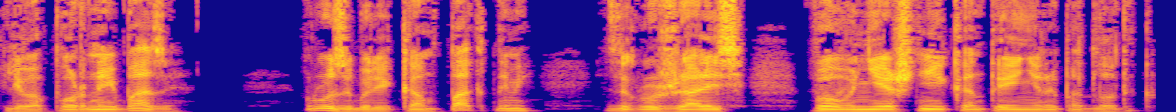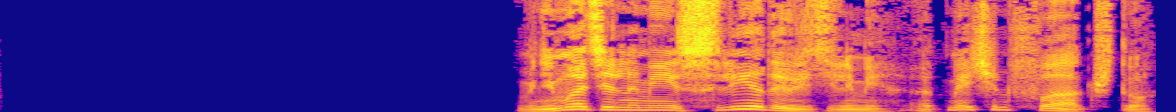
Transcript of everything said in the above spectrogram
или в опорные базы. Грузы были компактными и загружались во внешние контейнеры подлодок. Внимательными исследователями отмечен факт, что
